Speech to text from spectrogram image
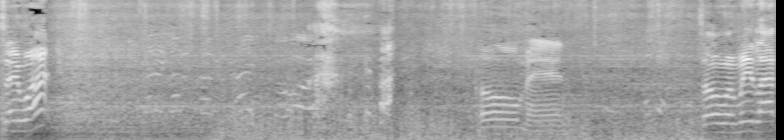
Say what? Oh man. So when we lap,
